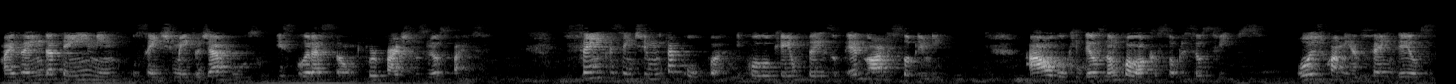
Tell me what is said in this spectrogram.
Mas ainda tem em mim o sentimento de abuso e exploração por parte dos meus pais. Sempre senti muita culpa e coloquei um peso enorme sobre mim. Algo que Deus não coloca sobre seus filhos. Hoje, com a minha fé em Deus,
